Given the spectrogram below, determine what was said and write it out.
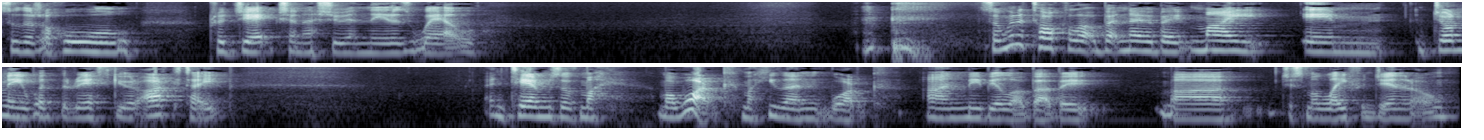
So there's a whole projection issue in there as well. so I'm going to talk a little bit now about my um, journey with the rescuer archetype in terms of my my work, my healing work, and maybe a little bit about my just my life in general.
